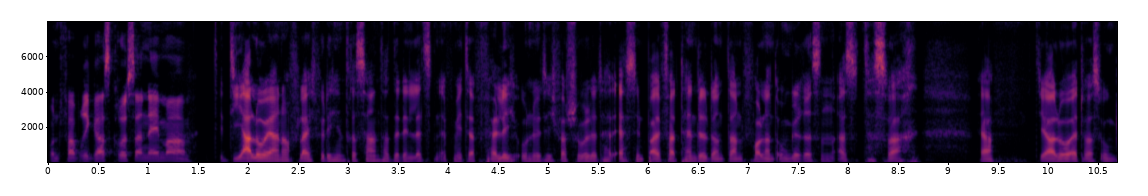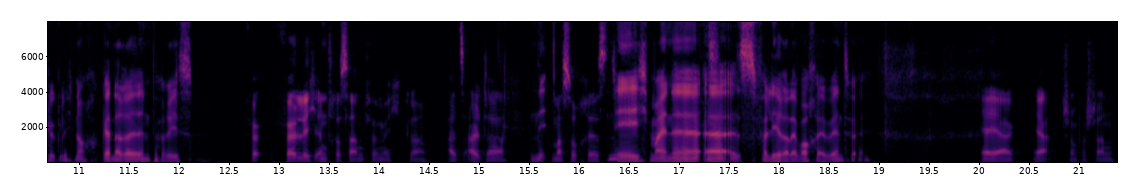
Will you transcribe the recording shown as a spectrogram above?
und Fabregas größer Neymar. Diallo ja noch vielleicht für dich interessant, hatte den letzten Elfmeter völlig unnötig verschuldet, hat erst den Ball vertändelt und dann Volland umgerissen. Also das war, ja, Diallo etwas unglücklich noch, generell in Paris. V völlig interessant für mich, klar. Als alter Nee. Masochist. Nee, ich meine, äh, ist Verlierer der Woche eventuell. Ja, ja, ja, schon verstanden.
